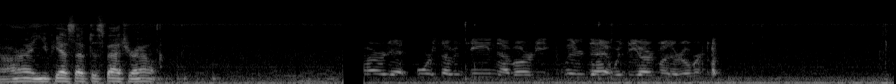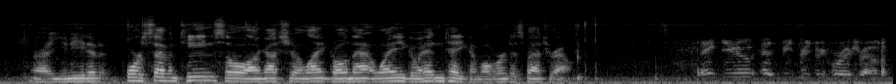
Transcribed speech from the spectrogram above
All right, UPSF dispatcher out. Yard at 417. I've already cleared that with the yard mother. Over. All right, you need it at 417, so I got you a light going that way. Go ahead and take them over. Dispatcher out. SB 334X route.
